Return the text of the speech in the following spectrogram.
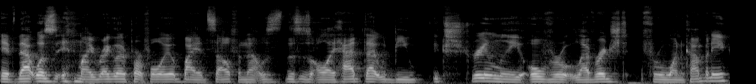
if that was in my regular portfolio by itself and that was this is all I had, that would be extremely over leveraged for one company.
